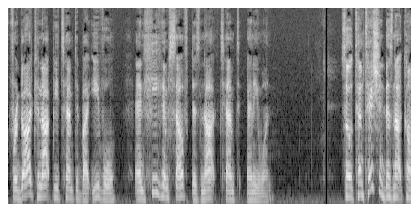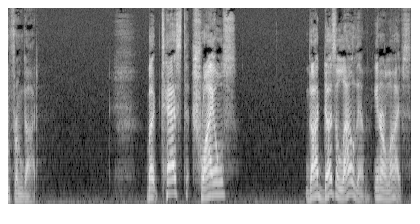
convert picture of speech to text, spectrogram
For God cannot be tempted by evil, and he himself does not tempt anyone. So temptation does not come from God. But test, trials, God does allow them in our lives.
